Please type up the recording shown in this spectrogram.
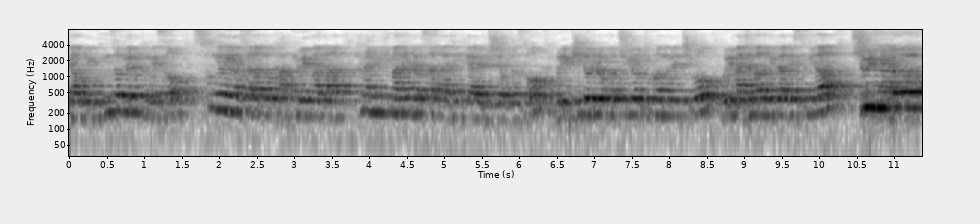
우리가 우리 분석회를 통해서 성령의 역사가 또 각 교회마다 하나님이 많은 역사까지 있게 하여 주시옵소서. 우리 기도를 놓고 주여 두 번 외치고 우리 마지막으로 기도하겠습니다. 주여!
